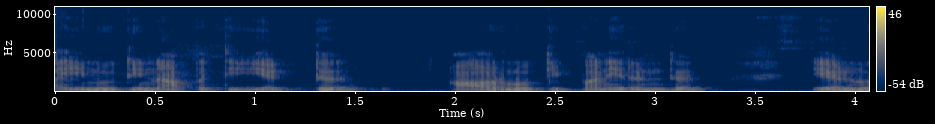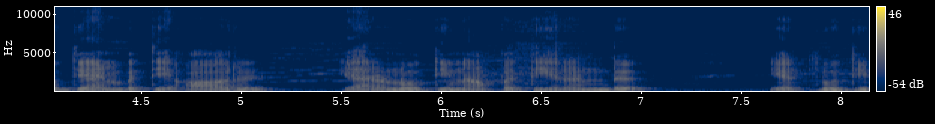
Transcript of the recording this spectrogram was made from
ஐநூற்றி நாற்பத்தி எட்டு ஆறுநூற்றி பன்னிரெண்டு எழுநூற்றி ஐம்பத்தி ஆறு இரநூத்தி நாற்பத்தி ரெண்டு எட்நூற்றி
